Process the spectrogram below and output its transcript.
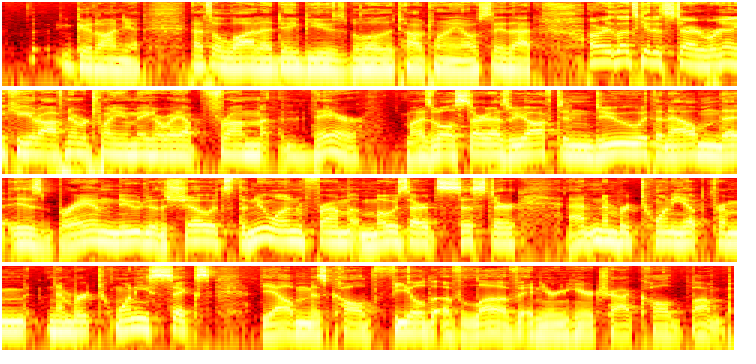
Good on you. That's a lot of debuts below the top 20. I'll say that. All right, let's get it started. We're going to kick it off. Number 20, we make our way up from there. Might as well start as we often do with an album that is brand new to the show. It's the new one from Mozart's Sister at number 20 up from number 26. The album is called Field of Love, and you're going to hear a track called Bump.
